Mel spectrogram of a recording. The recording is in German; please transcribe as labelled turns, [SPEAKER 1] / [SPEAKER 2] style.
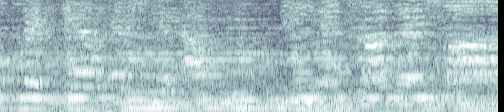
[SPEAKER 1] und zerkehrt er schnell ab, wie den Straßenstrahl.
